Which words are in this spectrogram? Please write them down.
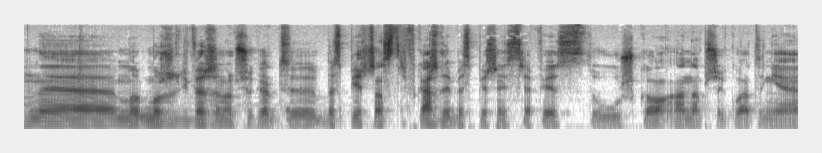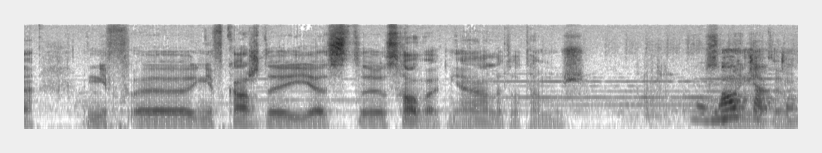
E, mo możliwe, że na przykład e, bezpieczna w każdej bezpiecznej strefie jest łóżko, a na przykład nie, nie, w, e, nie w każdej jest e, schowek, nie? Ale to tam już... No, no nie tak, wiem. tak.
